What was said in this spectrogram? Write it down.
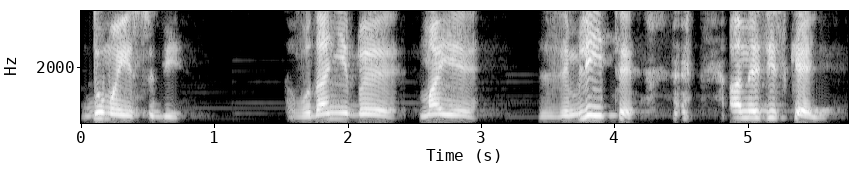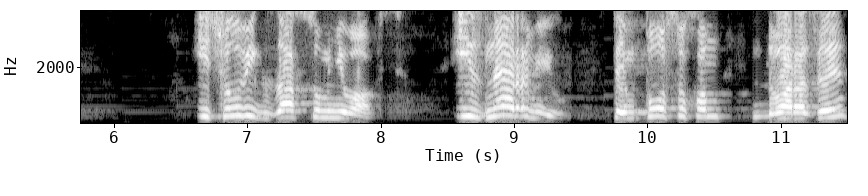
Думає собі, вода ніби має землі йти, а не зі скелі. І чоловік засумнівався. І з нервів тим посухом два рази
